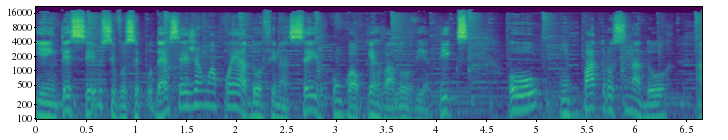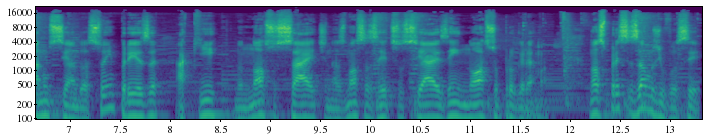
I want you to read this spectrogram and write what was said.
E em terceiro, se você puder, seja um apoiador financeiro com qualquer valor via Pix ou um patrocinador anunciando a sua empresa aqui no nosso site, nas nossas redes sociais, em nosso programa. Nós precisamos de você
